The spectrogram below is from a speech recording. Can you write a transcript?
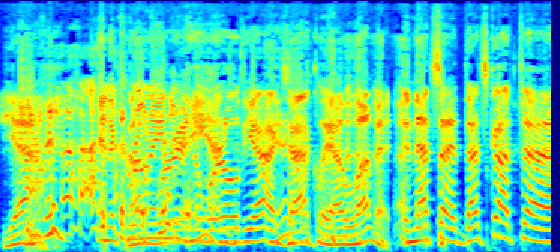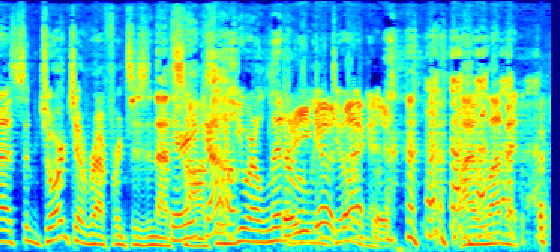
Yeah. And the corona in We're your in the world. Yeah, exactly. I love it. And that's a, that's got uh, some Georgia references in that There you song. go. So you are literally There you go, doing exactly. it. I love it.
